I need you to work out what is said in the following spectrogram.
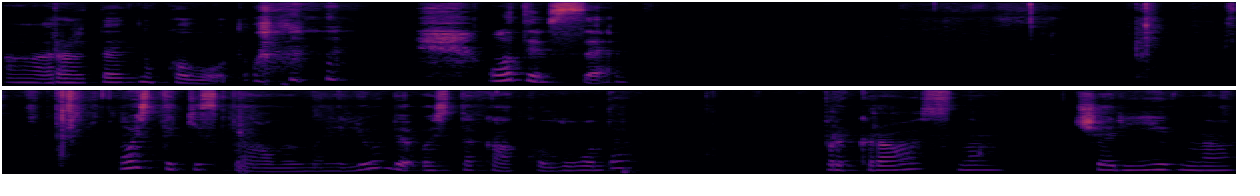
раритетну колоду. От і все. Ось такі справи, мої любі. Ось така колода. Прекрасна, чарівна.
